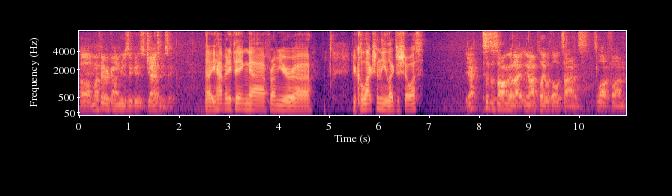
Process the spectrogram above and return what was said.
Uh, my favorite kind of music is jazz music. Uh, you have anything uh, from your uh, your collection that you'd like to show us? Yeah. This is a song that I you know I play with all the time. It's it's a lot of fun.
